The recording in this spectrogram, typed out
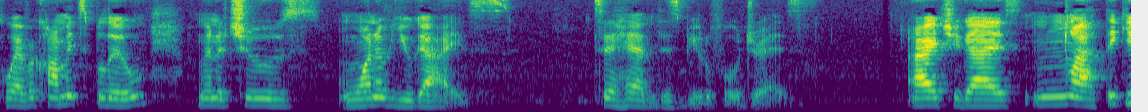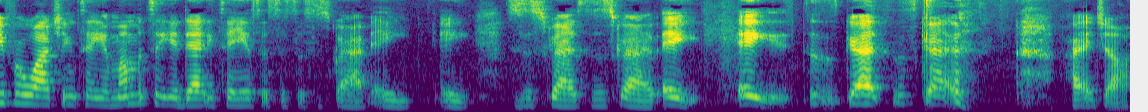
whoever comments blue, I'm going to choose one of you guys to have this beautiful dress. All right, you guys. Mwah. Thank you for watching. Tell your mama, tell your daddy, tell your sister to subscribe. Hey, hey, to subscribe, to subscribe. Hey, hey, to subscribe, to subscribe. All right, y'all.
